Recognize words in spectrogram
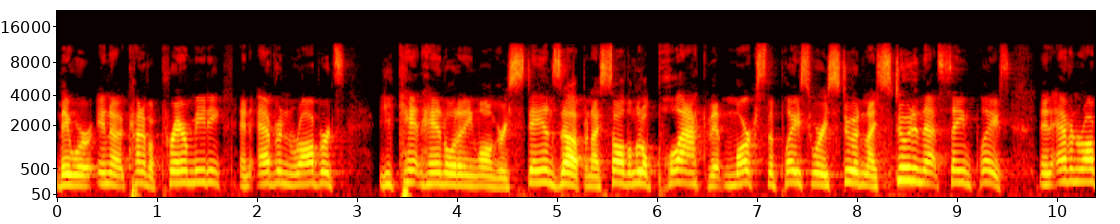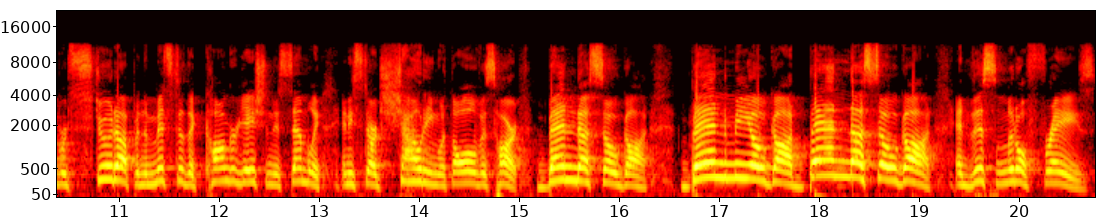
They were in a kind of a prayer meeting, and Evan Roberts he can't handle it any longer. He stands up, and I saw the little plaque that marks the place where he stood, and I stood in that same place. And Evan Roberts stood up in the midst of the congregation, the assembly, and he starts shouting with all of his heart Bend us, O God! Bend me, O God! Bend us, O God! And this little phrase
